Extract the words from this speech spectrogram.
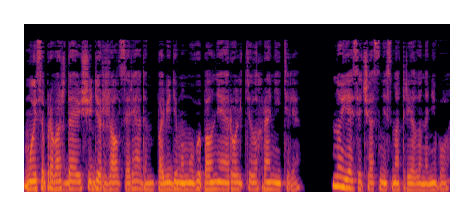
Мой сопровождающий держался рядом, по-видимому, выполняя роль телохранителя. Но я сейчас не смотрела на него,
